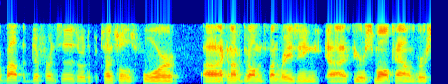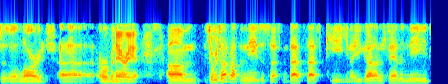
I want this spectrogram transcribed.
about the differences or the potentials for uh, economic development fundraising uh, if you're a small town versus a large uh, urban area. Um, so we talked about the needs assessment. That's that's key. You know, you got to understand the needs,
